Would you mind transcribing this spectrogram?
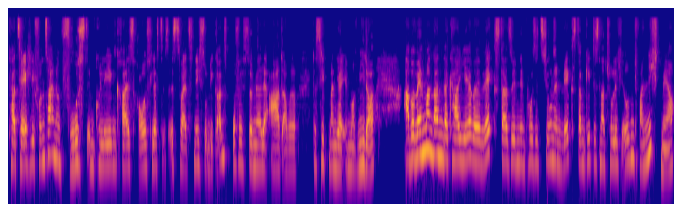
tatsächlich von seinem Frust im Kollegenkreis rauslässt. Es ist zwar jetzt nicht so die ganz professionelle Art, aber das sieht man ja immer wieder. Aber wenn man dann in der Karriere wächst, also in den Positionen wächst, dann geht es natürlich irgendwann nicht mehr.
